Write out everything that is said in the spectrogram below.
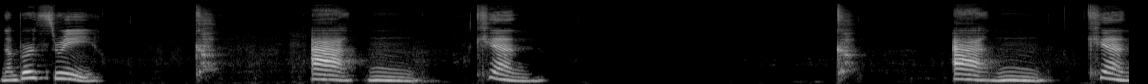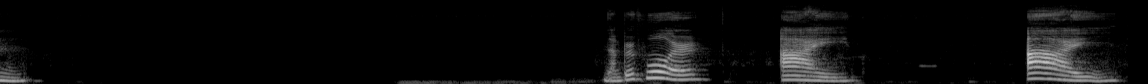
Number three an can k an can Number four, I. I. "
